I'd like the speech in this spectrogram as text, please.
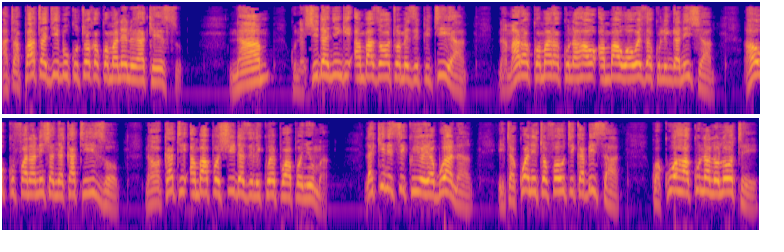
atapata jibu kutoka kwa maneno yake yesu. Nam kuna shida nyingi ambazo watu wamezipitia na mara kwa mara kuna hao ambao waweza kulinganisha au kufananisha nyakati hizo na wakati ambapo shida zilikuwepo hapo nyuma. Lakini siku hiyo ya bwana itakuwa ni tofauti kabisa kwa kuwa hakuna lolote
